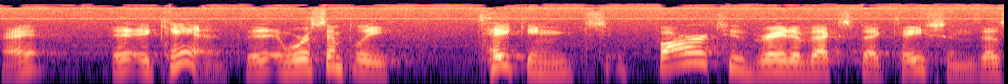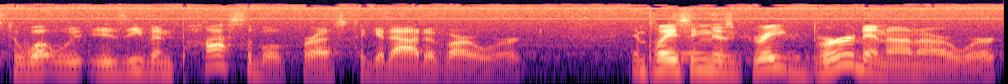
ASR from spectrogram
Right? It, it can't. It, we're simply taking t- far too great of expectations as to what w- is even possible for us to get out of our work and placing this great burden on our work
